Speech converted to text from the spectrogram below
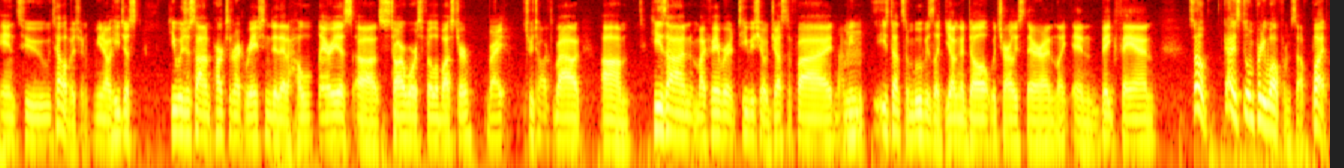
into television. You know, he just he was just on Parks and Recreation, did that hilarious uh, Star Wars filibuster Right. which we talked about. Um, he's on my favorite TV show, Justified. I mean, he's done some movies like Young Adult with Charlie Theron, like and Big Fan. So, guy's doing pretty well for himself. But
